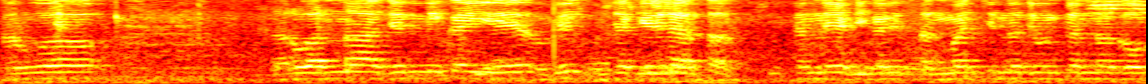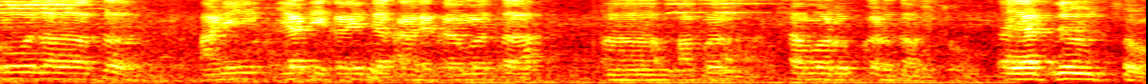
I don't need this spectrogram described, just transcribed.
सर्व सर्वांना ज्यांनी काही हे वेशभूषा केलेल्या असतात त्यांना या ठिकाणी सन्मान चिन्ह देऊन त्यांना गौरवलं जातं आणि या ठिकाणी त्या कार्यक्रमाचा आपण समारोप करत असतो. यात्रे उत्सव.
